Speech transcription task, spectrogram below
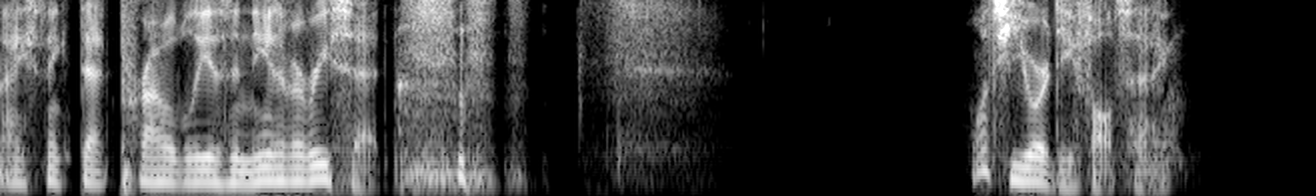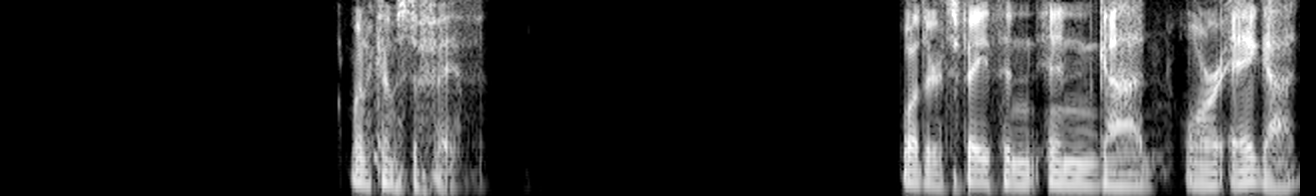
I think that probably is in need of a reset. What's your default setting when it comes to faith? Whether it's faith in, in God or a God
